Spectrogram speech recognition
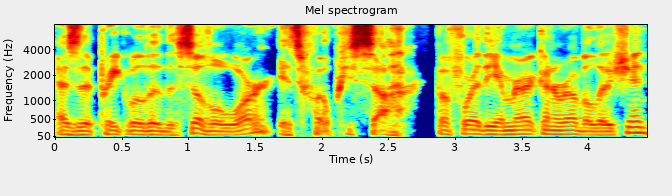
as the prequel to the Civil War. It's what we saw before the American Revolution.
